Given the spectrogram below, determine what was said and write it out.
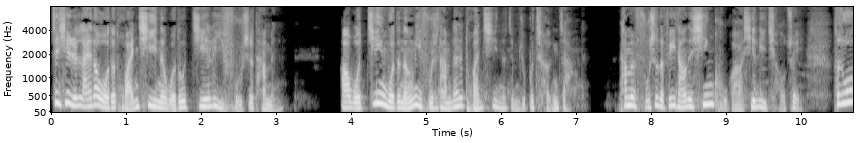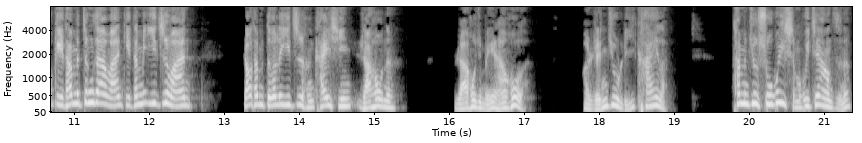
这些人来到我的团契呢，我都接力服侍他们啊，我尽我的能力服侍他们，但是团契呢，怎么就不成长？他们服侍的非常的辛苦啊，心力憔悴。他说：“我给他们征战完，给他们医治完，然后他们得了医治，很开心。然后呢，然后就没然后了，啊，人就离开了。他们就说：为什么会这样子呢？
